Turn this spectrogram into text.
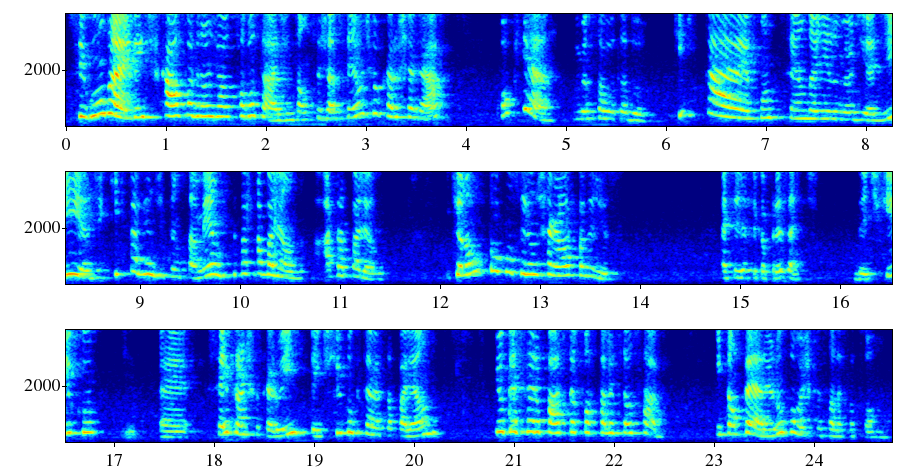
Segundo é identificar o padrão de autossabotagem. Então, você já sei onde eu quero chegar. Qual que é o meu sabotador? O que está acontecendo ali no meu dia a dia? De que está vindo de pensamento que está trabalhando, atrapalhando? que eu não estou conseguindo chegar lá por causa disso. Aí você já fica presente. Identifico, é, sei para onde que eu quero ir, identifico o que está me atrapalhando. E o terceiro passo é fortalecer o sábio. Então, pera, eu não vou mais pensar dessa forma.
